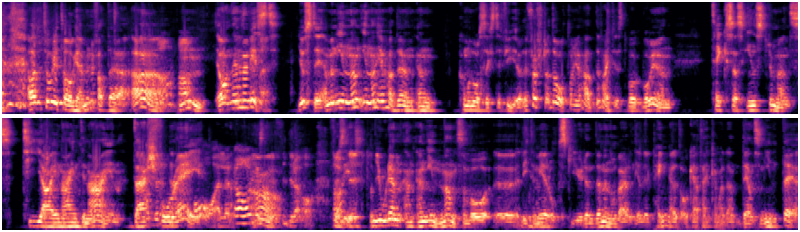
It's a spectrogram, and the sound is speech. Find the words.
ja, det tog ett tag här, men nu fattar jag. Ah, Ja, ja. Mm. ja nej Det men visst. Just det, men innan, innan jag hade en, en Commodore 64, den första datorn jag hade faktiskt var, var ju en Texas Instruments TI-99 Dash Hade den 4A. ett A, eller? Ja, just Ja. det. 4A. Ja, Precis. De gjorde en, en, en innan som var eh, lite mer obskyr. Den, den är nog värd en hel del pengar idag kan jag tänka mig. Den, den som inte är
